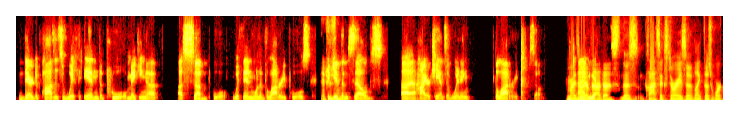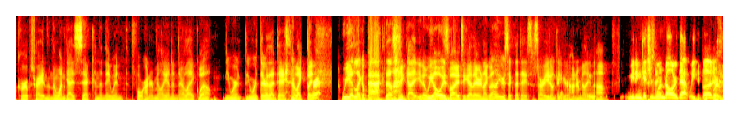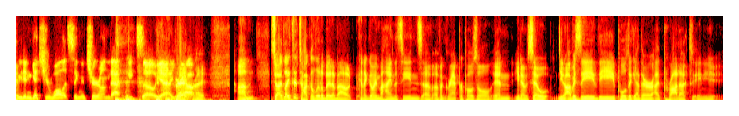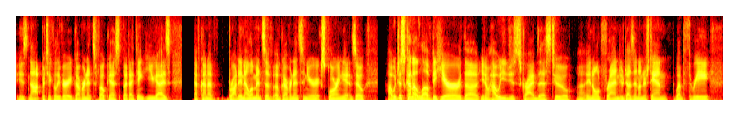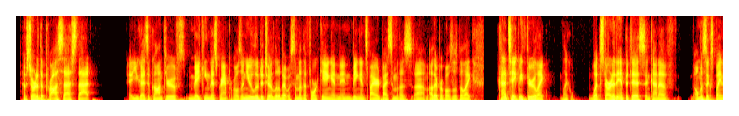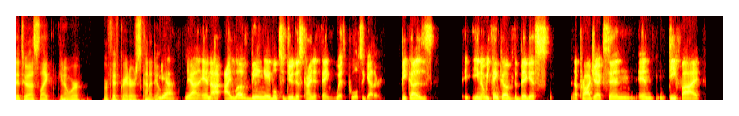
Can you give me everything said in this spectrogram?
their deposits within the pool, making a a sub pool within one of the lottery pools to give themselves a higher chance of winning the lottery. So Reminds me um, of yeah. uh, those those classic stories of like those work groups, right? And then the one guy's sick, and then they win four hundred million, and they're like, "Well, you weren't you weren't there that day." they're like, "But right. we had like a pack that like I, you know we always buy it together." And like, "Well, you're sick that day, so sorry, you don't get your hundred million. Um, we didn't get your one dollar that week, bud, or we didn't get your wallet signature on that week. So yeah, you're right, out. Right. Um, so I'd like to talk a little bit about kind of going behind the scenes of, of a grant proposal. And, you know, so, you know, obviously the pool together a product is not particularly very governance focused, but I think you guys have kind of brought in elements of, of governance and you're exploring it. And so I would just kind of love to hear the, you know, how would you describe this to uh, an old friend who doesn't understand Web3 of sort of the process that you guys have gone through of making this grant proposal and you alluded to a little bit with some of the forking and, and being inspired by some of those um, other proposals but like kind of take me through like like what started the impetus and kind of almost explain it to us like you know we're we're fifth graders kind of deal. Yeah yeah and I, I love being able to do this kind of thing with pool together because you know we think of the biggest uh, projects in in defi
